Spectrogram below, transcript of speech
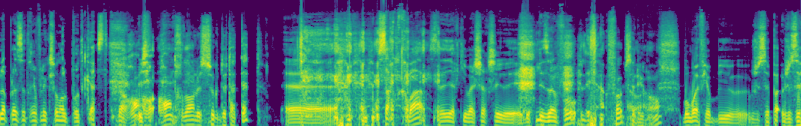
la place de cette réflexion dans le podcast. J'ai- rentre dans le souk de ta tête. Euh, Sarkba, c'est-à-dire qu'il va chercher les, les infos. Les infos, absolument. Bon bref, euh, je sais pas, je sais.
